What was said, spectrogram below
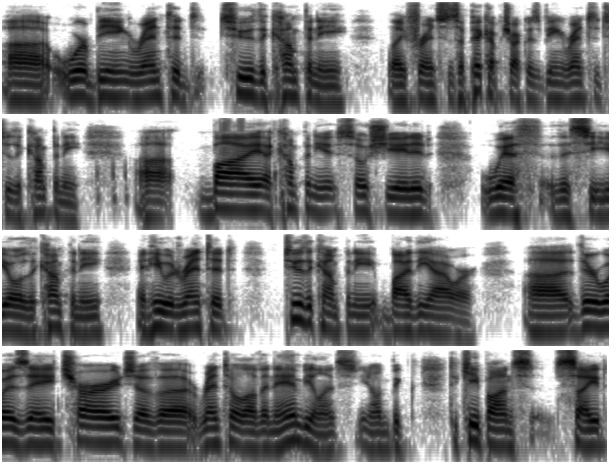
uh, were being rented to the company. Like for instance, a pickup truck was being rented to the company uh, by a company associated with the CEO of the company, and he would rent it to the company by the hour. Uh, there was a charge of a rental of an ambulance, you know, to keep on site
